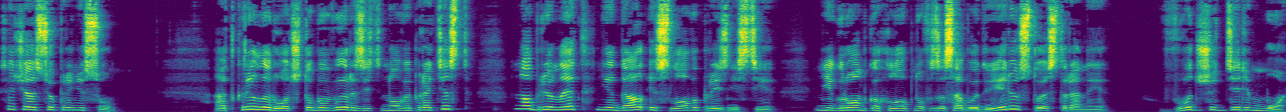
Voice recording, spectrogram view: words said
«Сейчас все принесу». Открыла рот, чтобы выразить новый протест, но брюнет не дал и слова произнести, негромко хлопнув за собой дверью с той стороны. «Вот же дерьмо!»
